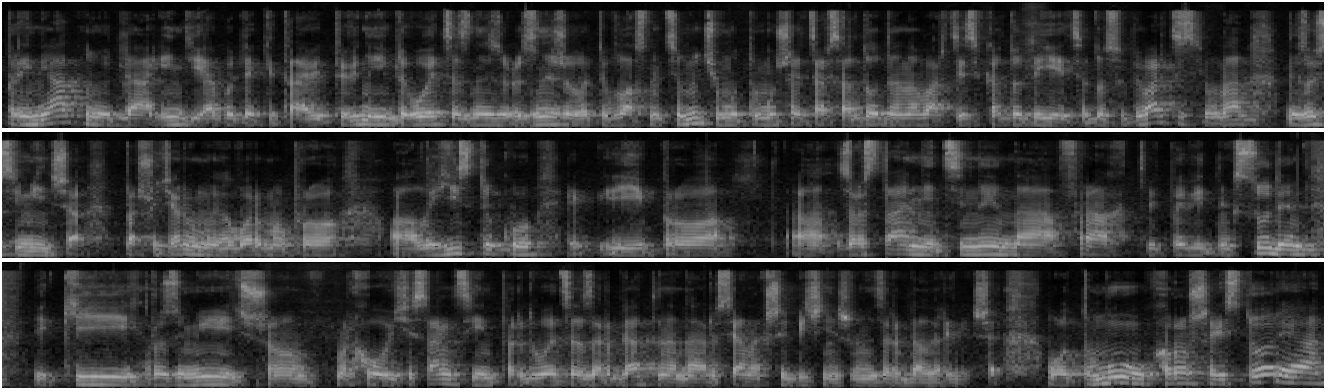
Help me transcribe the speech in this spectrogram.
прийнятною для Індії або для Китаю, відповідно, їм доводиться зниж- знижувати власну ціну. Чому? Тому що ця вся додана вартість, яка додається до собівартості, вона не зовсім інша. В першу чергу ми говоримо про логістику і про зростання ціни на фрахт відповідних суден, які розуміють, що враховуючи санкції, їм передоводиться заробляти на росіянах ще більше ніж вони заробляли раніше. От тому хороша історія.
